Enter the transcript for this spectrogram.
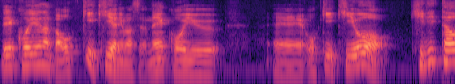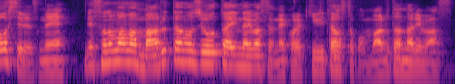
で、こういうなんか大きい木ありますよね。こういう、えー大きい木を切り倒してですね。で、そのまま丸太の状態になりますよね。これ切り倒すとこう丸太になります。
